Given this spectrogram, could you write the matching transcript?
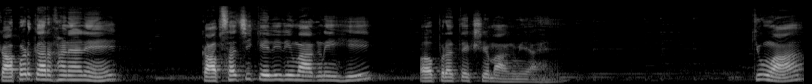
कापड कारखान्याने कापसाची केलेली मागणी ही अप्रत्यक्ष मागणी आहे. किंवा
